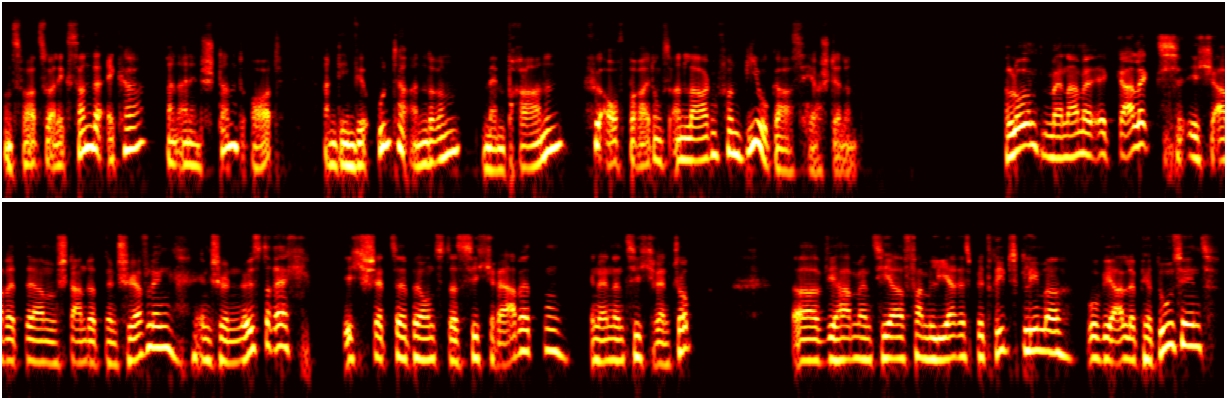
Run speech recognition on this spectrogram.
Und zwar zu Alexander Ecker an einen Standort, an dem wir unter anderem Membranen für Aufbereitungsanlagen von Biogas herstellen. Hallo, mein Name ist Alex. Ich arbeite am Standort in Schörfling in schönen Österreich. Ich schätze bei uns das sichere Arbeiten in einem sicheren Job. Äh, wir haben ein sehr familiäres Betriebsklima, wo wir alle per Du sind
